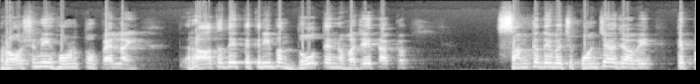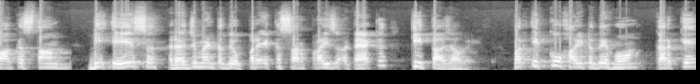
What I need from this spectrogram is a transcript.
ਰੌਸ਼ਨੀ ਹੋਣ ਤੋਂ ਪਹਿਲਾਂ ਹੀ, ਰਾਤ ਦੇ ਤਕਰੀਬਨ 2-3 ਵਜੇ ਤੱਕ ਸੰਕ ਦੇ ਵਿੱਚ ਪਹੁੰਚਿਆ ਜਾਵੇ ਤੇ ਪਾਕਿਸਤਾਨ ਦੀ ਇਸ ਰੈਜੀਮੈਂਟ ਦੇ ਉੱਪਰ ਇੱਕ ਸਰਪ੍ਰਾਈਜ਼ ਅਟੈਕ ਕੀਤਾ ਜਾਵੇ। ਪਰ ਇੱਕੋ ਹਾਈਟ ਦੇ ਹੋਣ ਕਰਕੇ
